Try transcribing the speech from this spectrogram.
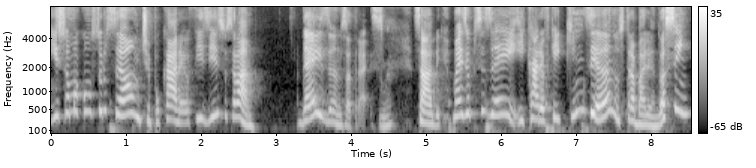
isso é uma construção. Tipo, cara, eu fiz isso, sei lá, 10 anos atrás, É. sabe? Mas eu precisei. E, cara, eu fiquei 15 anos trabalhando assim.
